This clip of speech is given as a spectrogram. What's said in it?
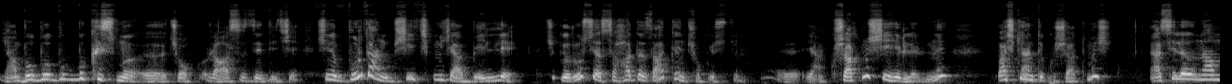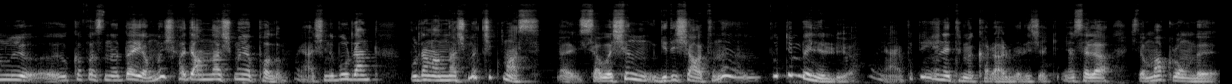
Yani bu bu bu, bu kısmı e, çok rahatsız edici. Şimdi buradan bir şey çıkmayacağı belli. Çünkü Rusya sahada zaten çok üstün. E, yani kuşatmış şehirlerini, başkenti kuşatmış. Yani silahı namluyu e, kafasına dayamış. Hadi anlaşma yapalım. Yani şimdi buradan buradan anlaşma çıkmaz. E, savaşın gidişatını Putin belirliyor. Yani Putin yönetimi karar verecek. Mesela işte Macron ve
